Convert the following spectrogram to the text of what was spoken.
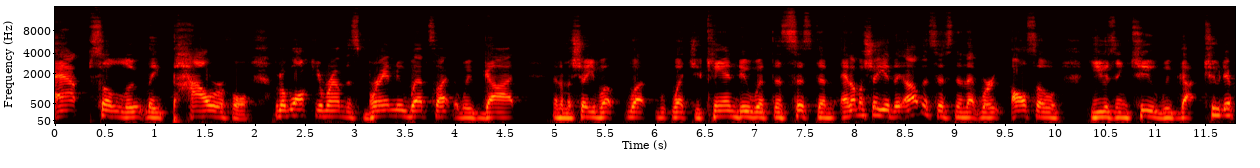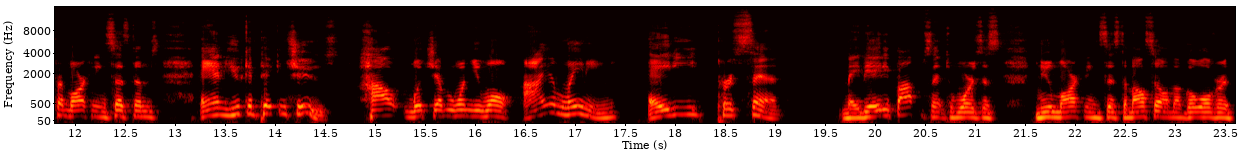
absolutely powerful. I'm going to walk you around this brand new website that we've got and I'm going to show you what, what, what you can do with this system. And I'm going to show you the other system that we're also using too. We've got two different marketing systems and you can pick and choose how, whichever one you want. I am leaning 80%, maybe 85% towards this new marketing system. Also, I'm going to go over,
